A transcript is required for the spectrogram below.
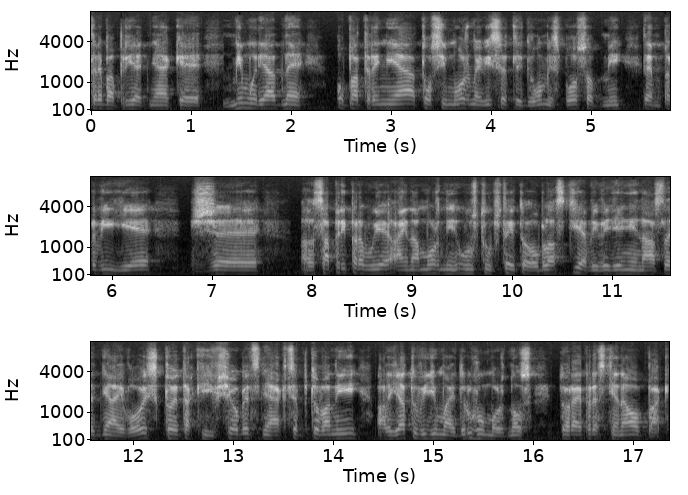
treba prijať nejaké mimoriadne opatrenia. To si môžeme vysvetliť dvomi spôsobmi. Ten prvý je, že sa pripravuje aj na možný ústup z tejto oblasti a vyvedenie následne aj vojsk. To je taký všeobecne akceptovaný, ale ja tu vidím aj druhú možnosť, ktorá je presne naopak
